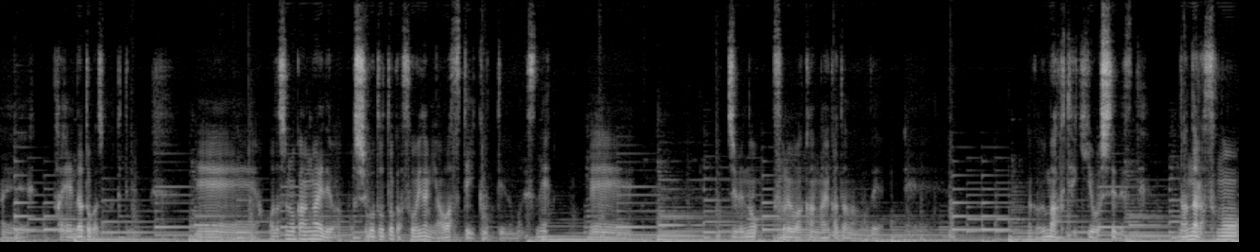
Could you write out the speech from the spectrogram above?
あ、えー、大変だとかじゃなくて、え、私の考えでは仕事とかそういうのに合わせていくっていうのもですね、え、自分のそれは考え方なので、え、なんかうまく適用してですねなんならその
